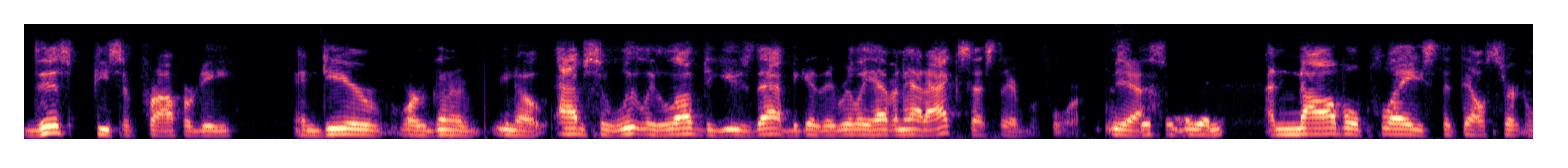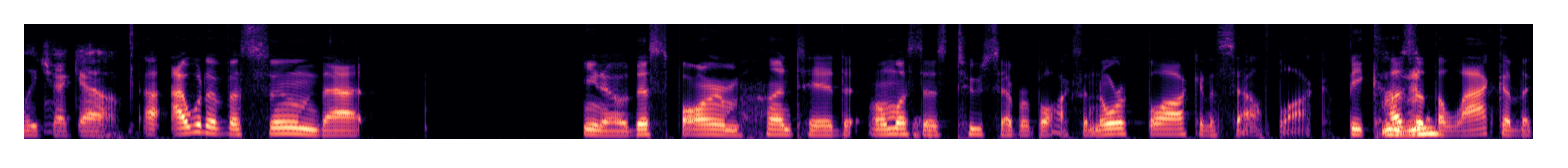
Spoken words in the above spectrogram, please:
this piece of property. And deer are going to, you know, absolutely love to use that because they really haven't had access there before. This, Yeah. this be an, a novel place that they'll certainly check out. I, would have assumed that you know this farm hunted almost as two separate blocks, a north block and a south block, because of mm-hmm. the lack of the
